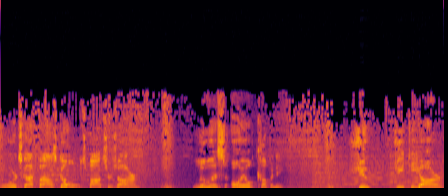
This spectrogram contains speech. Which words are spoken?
The Ward Scott Files gold sponsors are Lewis Oil Company, Shoot GTR,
